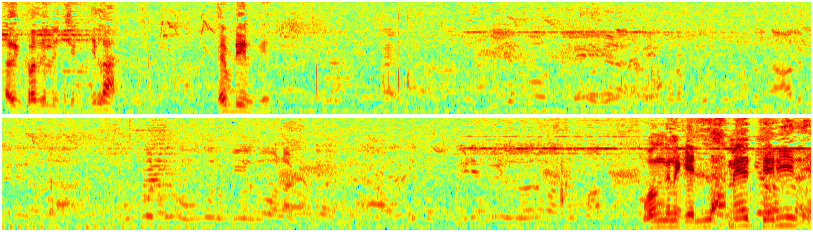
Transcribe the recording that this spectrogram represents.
அதுக்கு பதில் வச்சிருக்கீங்களா? எப்படி இருக்கு? உங்களுக்கு எல்லாமே தெரியுது.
